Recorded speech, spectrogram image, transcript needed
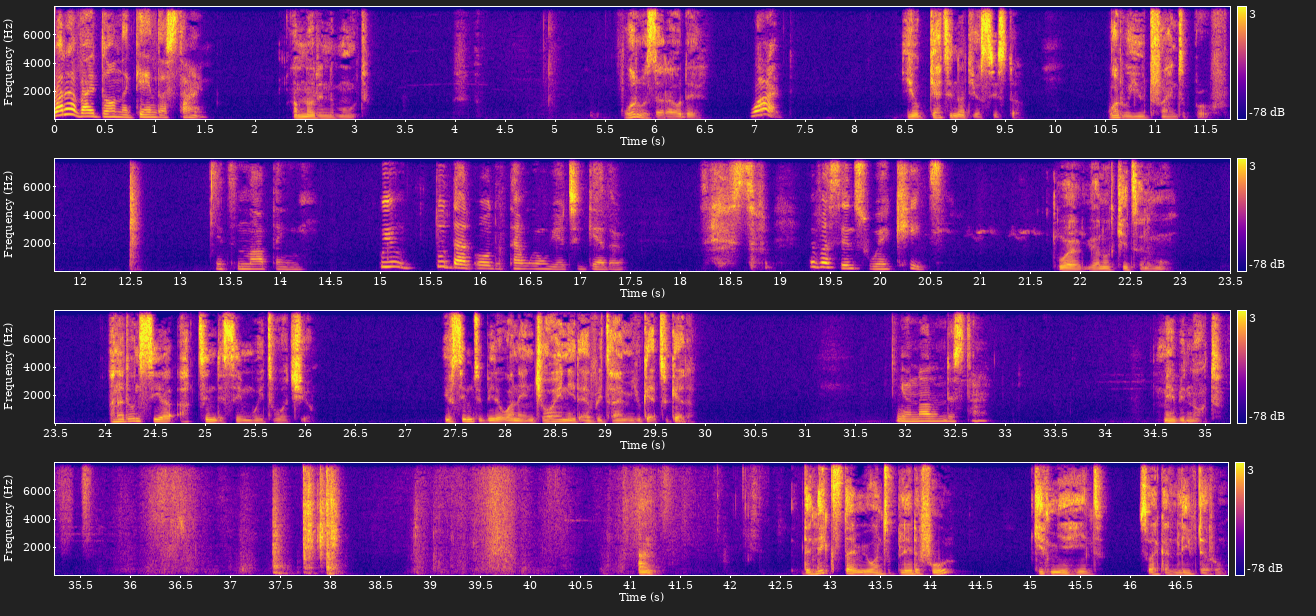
What have I done again this time? I'm not in the mood. What was that out there? What? You getting at your sister. What were you trying to prove? It's nothing. We do that all the time when we are together. Ever since we were kids. Well, you are not kids anymore. And I don't see her acting the same way towards you. You seem to be the one enjoying it every time you get together. You'll not understand. Maybe not. And the next time you want to play the fool, give me a hint. so I can leave the room.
